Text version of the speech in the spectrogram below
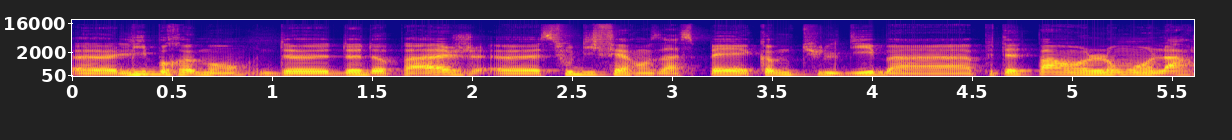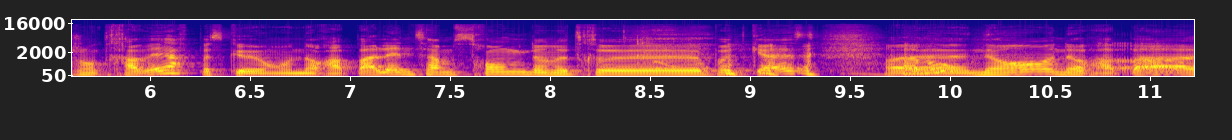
librement de, de dopage sous différents aspects. Et comme tu le dis, ben, peut-être pas en long, en large, en travers, parce qu'on n'aura pas Lance Armstrong dans notre podcast. Ah non, on n'aura pas,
